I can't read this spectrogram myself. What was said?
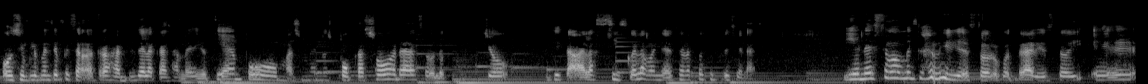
o simplemente empezaron a trabajar desde la casa a medio tiempo o más o menos pocas horas o lo que yo llegaba a las 5 de la mañana, es una cosa impresionante. Y en este momento de mi vida es todo lo contrario, estoy, eh,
